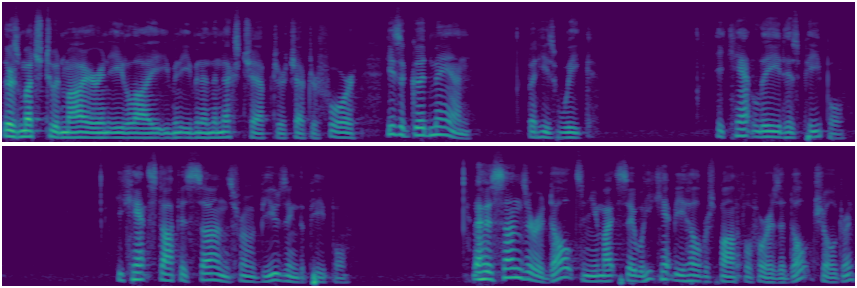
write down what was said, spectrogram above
There's much to admire in Eli, even, even in the next chapter, chapter 4. He's a good man, but he's weak. He can't lead his people. He can't stop his sons from abusing the people. Now, his sons are adults, and you might say, well, he can't be held responsible for his adult children.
